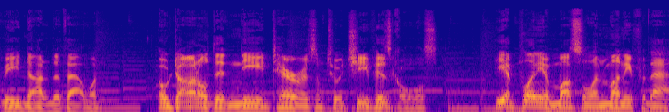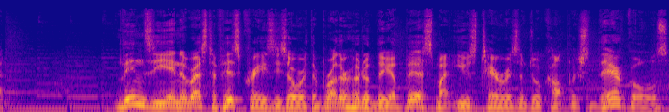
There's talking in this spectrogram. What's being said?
Meade nodded at that one. O'Donnell didn't need terrorism to achieve his goals. He had plenty of muscle and money for that. Lindsay and the rest of his crazies over at the Brotherhood of the Abyss might use terrorism to accomplish their goals,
